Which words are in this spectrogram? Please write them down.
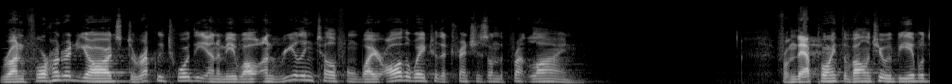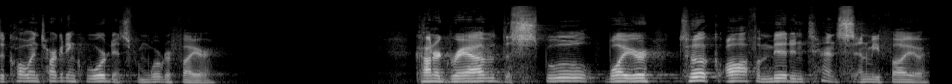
Run 400 yards directly toward the enemy while unreeling telephone wire all the way to the trenches on the front line. From that point, the volunteer would be able to call in targeting coordinates from mortar fire. Conner grabbed the spool wire, took off amid intense enemy fire.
